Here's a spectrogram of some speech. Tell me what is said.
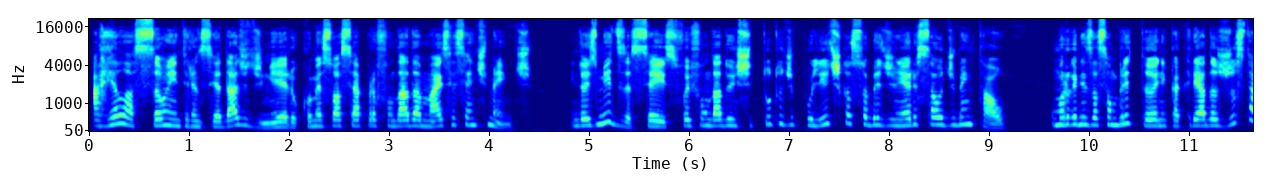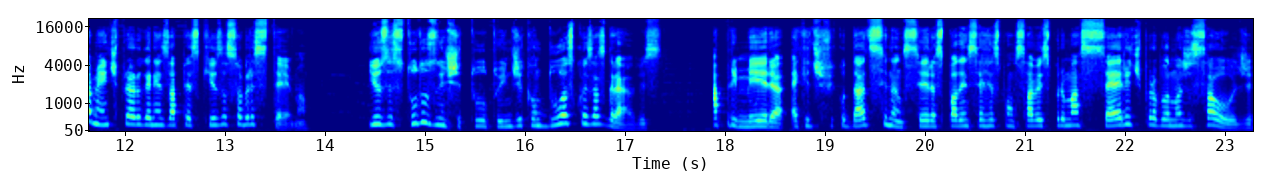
A relação entre ansiedade e dinheiro começou a ser aprofundada mais recentemente. Em 2016, foi fundado o Instituto de Políticas sobre Dinheiro e Saúde Mental, uma organização britânica criada justamente para organizar pesquisas sobre esse tema. E os estudos do Instituto indicam duas coisas graves. A primeira é que dificuldades financeiras podem ser responsáveis por uma série de problemas de saúde,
